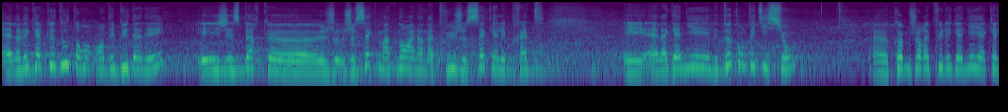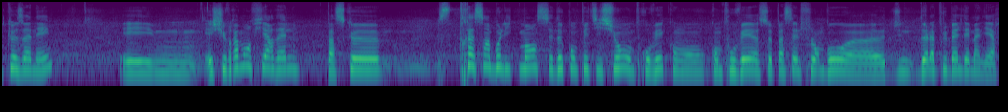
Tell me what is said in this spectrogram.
elle, avait quelques doutes en, début d'année et j'espère que, je, sais que maintenant elle en a plus, je sais qu'elle est prête. Et elle a gagné les deux compétitions, euh, comme j'aurais pu les gagner il y a quelques années. Et, et je suis vraiment fière d'elle parce que très symboliquement, ces deux compétitions ont prouvé qu'on pouvait se passer le flambeau euh, de la plus belle des manières.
